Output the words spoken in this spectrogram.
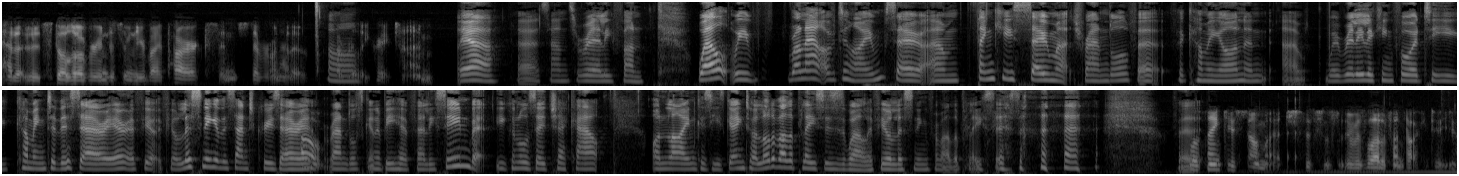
had a, it spilled over into some nearby parks, and just everyone had a, a really great time. Yeah, that sounds really fun. Well, we've run out of time, so um, thank you so much, Randall, for, for coming on, and uh, we're really looking forward to you coming to this area. If you're if you're listening in the Santa Cruz area, Oh. Randall's going to be here fairly soon, but you can also check out online because he's going to a lot of other places as well. If you're listening from other places. But well, thank you so much. This was it was a lot of fun talking to you.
